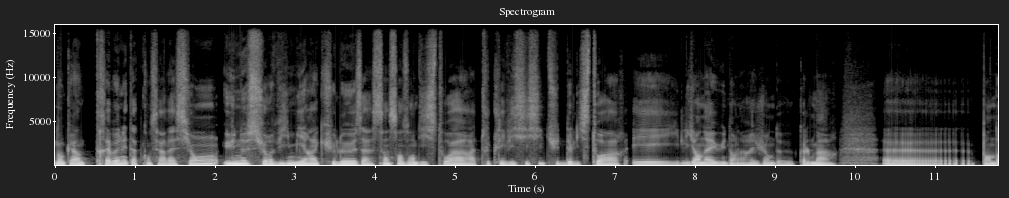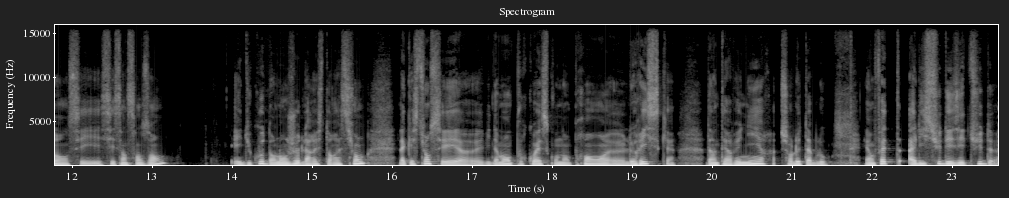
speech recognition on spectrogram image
Donc un très bon état de conservation, une survie miraculeuse à 500 ans d'histoire, à toutes les vicissitudes de l'histoire, et il y en a eu dans la région de Colmar euh, pendant ces, 500 ans. Et du coup, dans l'enjeu de la restauration, la question c'est euh, évidemment pourquoi est-ce qu'on en prend euh, le risque d'intervenir sur le tableau? Et en fait, à l'issue des études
